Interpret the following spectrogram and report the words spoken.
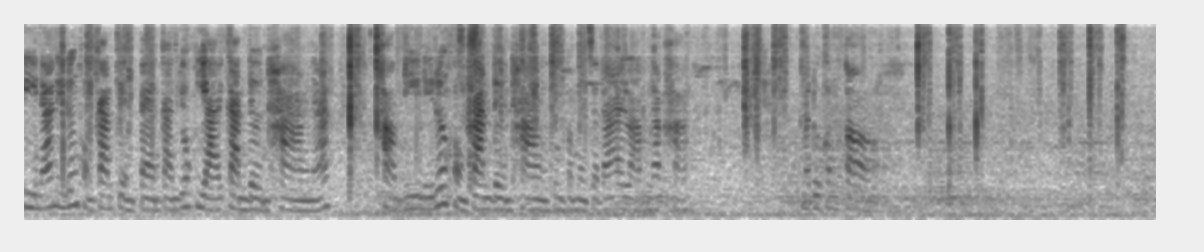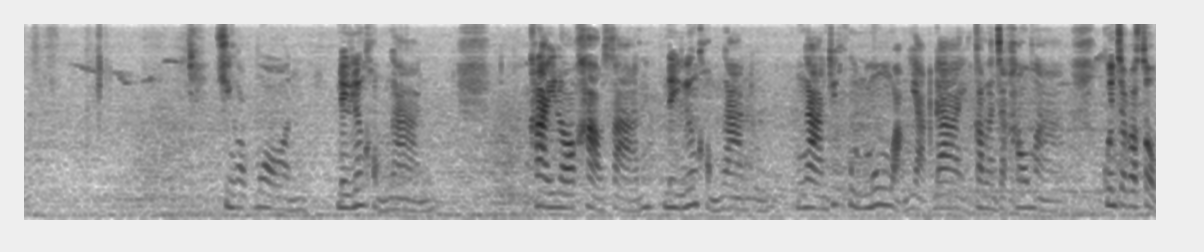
ดีนะ ในเรื่องของการเปลี่ยนแปลงการยกย้ายการเดินทางนะ ข่าวดีในเรื่องของการเดินทางคุณกำลังจะได้รับนะคะ มาดูกันต่อ King of w a n ในเรื่องของงาน ใครรอข่าวสารในเรื่องของงานอยู่ งานที่คุณมุ่งหวังอยากได้กำลังจะเข้ามา คุณจะประสบ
